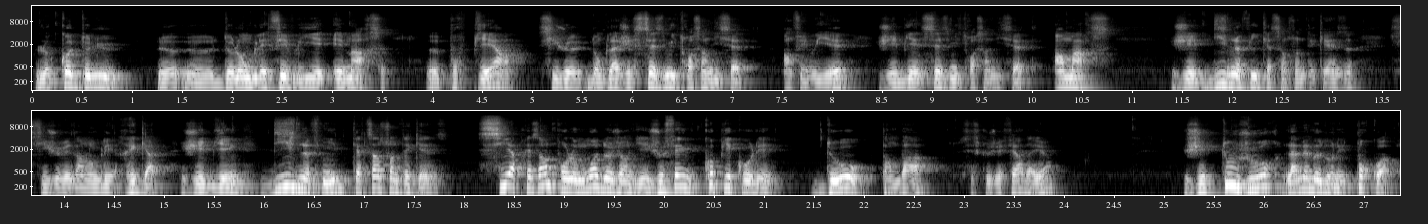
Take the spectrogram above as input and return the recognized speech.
le contenu euh, euh, de l'onglet février et mars euh, pour Pierre. Si je, donc là j'ai 16 317 en février, j'ai bien 16 317 en mars j'ai 19 475. Si je vais dans l'onglet récap, j'ai bien 19 475. Si à présent, pour le mois de janvier, je fais un copier-coller de haut en bas, c'est ce que je vais faire d'ailleurs, j'ai toujours la même donnée. Pourquoi?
